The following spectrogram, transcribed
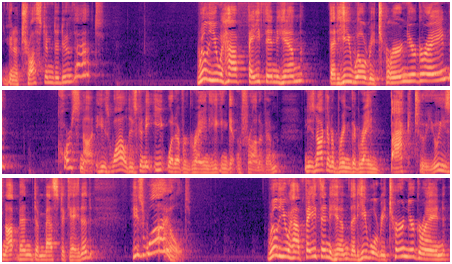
You going to trust him to do that? Will you have faith in him that he will return your grain? Of course not. He's wild. He's going to eat whatever grain he can get in front of him. And he's not going to bring the grain back to you. He's not been domesticated. He's wild. Will you have faith in him that he will return your grain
